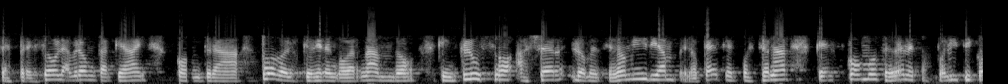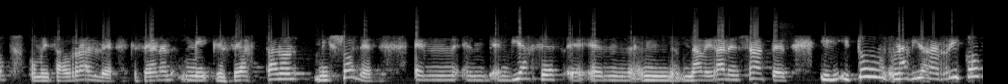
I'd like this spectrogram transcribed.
se expresó, la bronca que hay contra todos los que vienen gobernando, que incluso ayer lo mencionó Miriam, pero que hay que cuestionar, que es cómo se ven esos políticos como Isaurralde, que se ganan que se gastaron millones en, en, viajes, eh, en, navegar en yates y, y toda una vida de ricos,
